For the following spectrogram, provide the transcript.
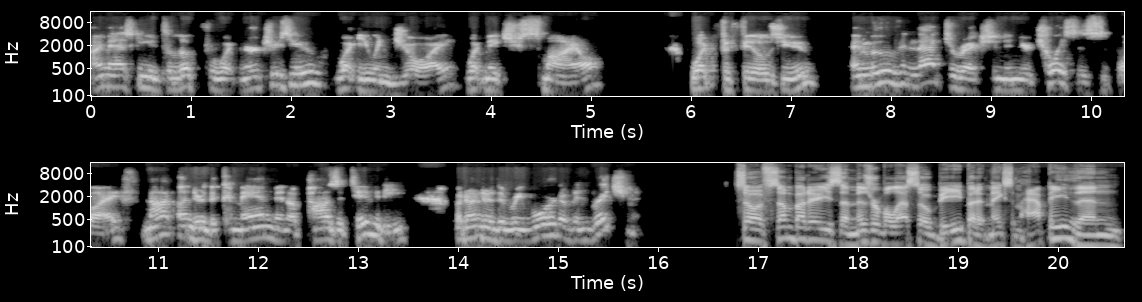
I'm asking you to look for what nurtures you, what you enjoy, what makes you smile, what fulfills you, and move in that direction in your choices of life, not under the commandment of positivity, but under the reward of enrichment. So if somebody's a miserable SOB, but it makes them happy, then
